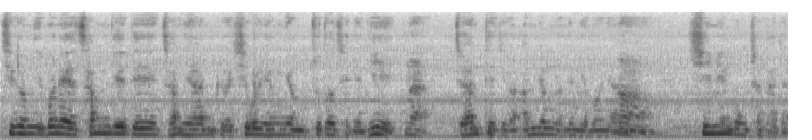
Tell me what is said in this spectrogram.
지금 이번에 3개 대에 참여한 그 10월 혁명 주도 세력이 네. 저한테 지금 압력 넣는 게 뭐냐 어. 시민 공천 하자는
